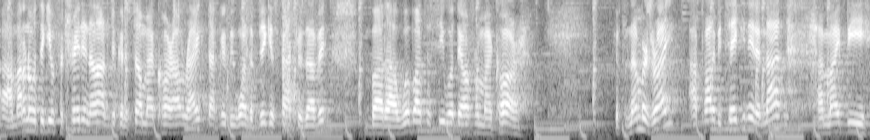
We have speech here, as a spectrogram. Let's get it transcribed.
Um, I don't know what they give for trading. I'm not just gonna sell my car outright. That could be one of the biggest factors of it. But uh, we're about to see what they offer my car. If the number's right, I'll probably be taking it. If not, I might be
